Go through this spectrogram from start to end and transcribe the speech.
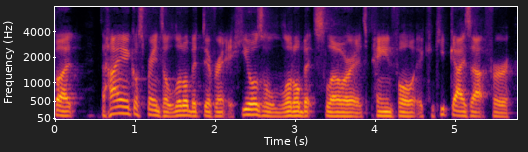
but the high ankle sprain is a little bit different. It heals a little bit slower. It's painful. It can keep guys out for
